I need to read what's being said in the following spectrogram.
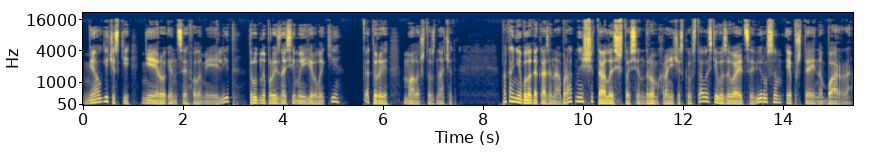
миалгический нейроэнцефаломиелит, труднопроизносимые ярлыки, которые мало что значат – Пока не было доказано обратное, считалось, что синдром хронической усталости вызывается вирусом Эпштейна-Барра.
